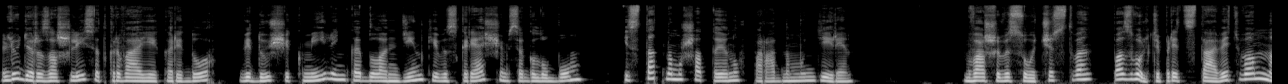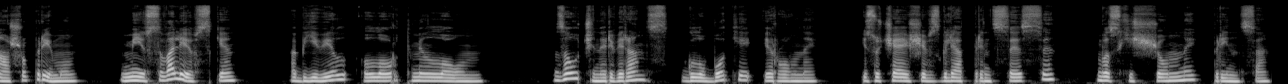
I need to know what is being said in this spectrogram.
Люди разошлись, открывая ей коридор, ведущий к миленькой блондинке в искрящемся голубом и статному шатену в парадном мундире. «Ваше Высочество, позвольте представить вам нашу приму, мисс Валевски», объявил лорд Миллоун. Заученный реверанс, глубокий и ровный, изучающий взгляд принцессы, восхищенный принца.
